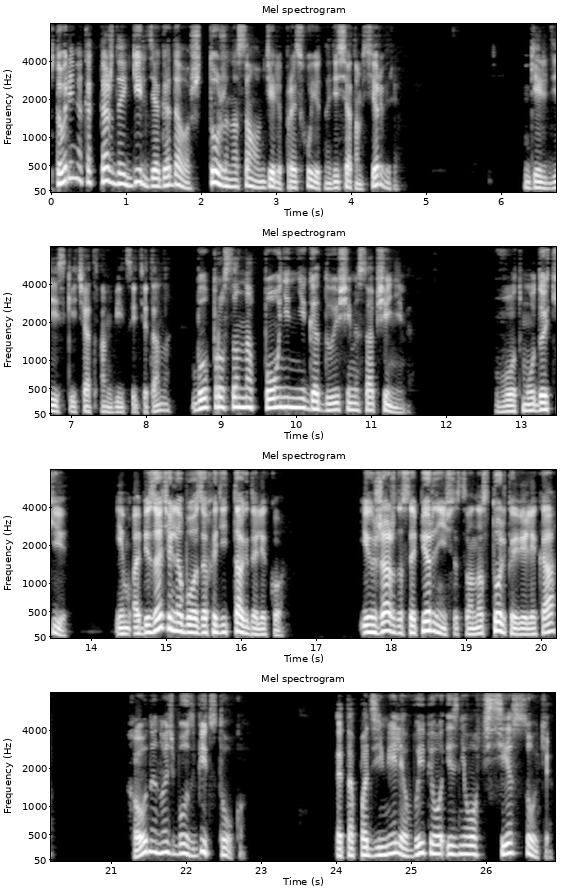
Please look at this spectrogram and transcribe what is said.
В то время как каждая гильдия гадала, что же на самом деле происходит на десятом сервере, гильдийский чат амбиций Титана был просто наполнен негодующими сообщениями. «Вот мудаки! Им обязательно было заходить так далеко. Их жажда соперничества настолько велика. Холодная ночь был сбит с толку. Это подземелье выпило из него все соки.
